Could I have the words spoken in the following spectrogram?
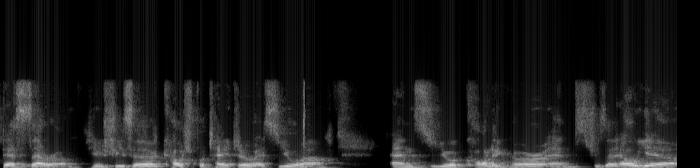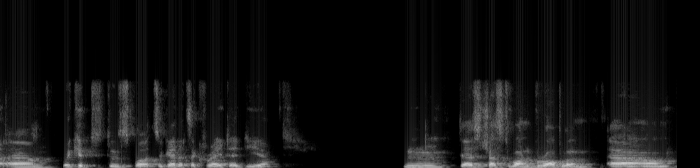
There's Sarah. She's a couch potato as you are. And you're calling her and she said, oh yeah, um, we could do sport together. It's a great idea. Mm, there's just one problem. Um,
